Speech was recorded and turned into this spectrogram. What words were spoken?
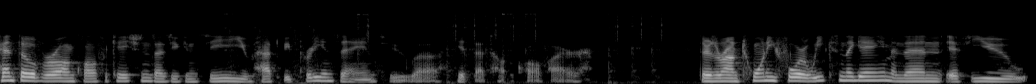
10th overall in qualifications. As you can see, you have to be pretty insane to uh, hit that top qualifier. There's around 24 weeks in the game, and then if you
